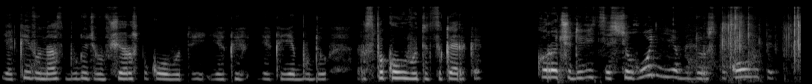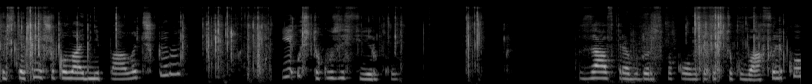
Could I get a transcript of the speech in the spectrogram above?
які в нас будуть взагалі розпаковувати, які, які я буду розпаковувати цукерки. Коротше, дивіться, сьогодні я буду розпаковувати ось такі шоколадні палички і ось таку зефірку. Завтра я буду розпаковувати ось таку вафельку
